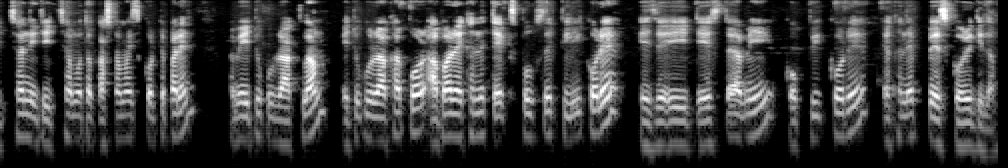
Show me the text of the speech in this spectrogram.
ইচ্ছা নিজে ইচ্ছা মতো কাস্টমাইজ করতে পারেন। আমি এইটুকু রাখলাম। এটুকু রাখার পর আবার এখানে টেক্সট বক্সে ক্লিক করে এই যে এই টেক্সটটা আমি কপি করে এখানে পেস্ট করে দিলাম।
